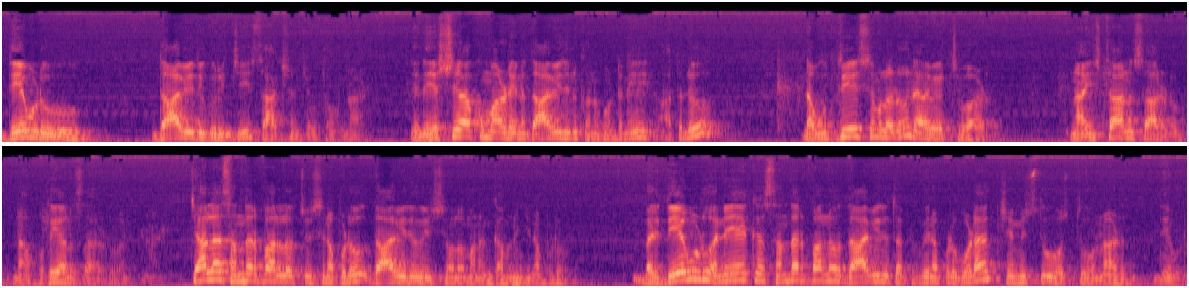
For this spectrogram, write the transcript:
దేవుడు దావీదు గురించి సాక్ష్యం చెబుతూ ఉన్నాడు. నేను యశ్యా కుమారుడైన దావీదును కనుగొంటని అతడు నా ఉద్దేశములను నెరవేర్చువాడు. నా ఇష్టానుసారుడు నా హృదయానుసారుడు అంటున్నాడు. చాలా సందర్భాల్లో చూసినప్పుడు దావీదు విషయంలో మనం గమనించినప్పుడు మరి దేవుడు అనేక సందర్భాల్లో దావీదు తప్పిపోయినప్పుడు కూడా క్షమిస్తూ వస్తూ ఉన్నాడు దేవుడు.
